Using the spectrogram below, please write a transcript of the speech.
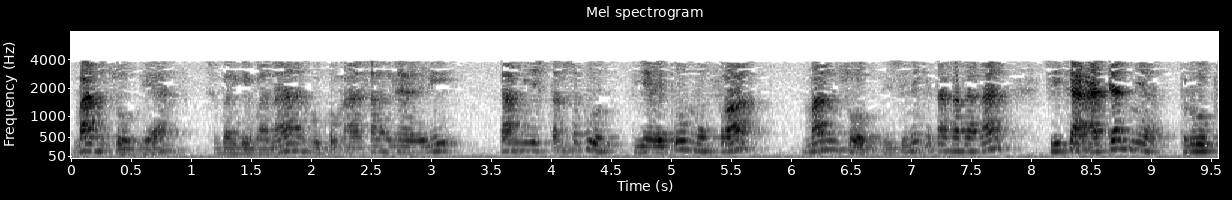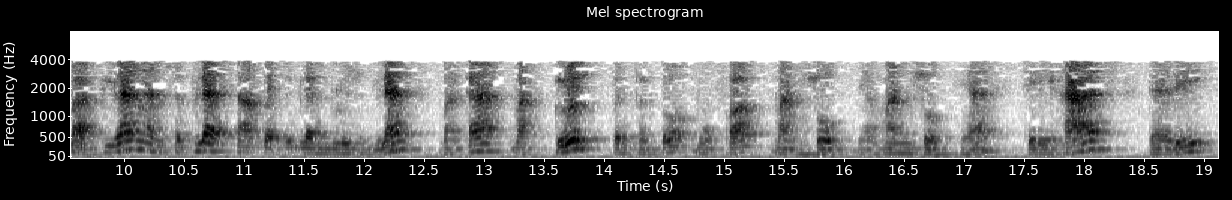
mansub ya sebagaimana hukum asal dari tamyiz tersebut. Dia itu mufrad mansub. Di sini kita katakan jika adatnya berupa bilangan 11 sampai 99 maka makdud berbentuk mufrad mansub. Ya mansub ya. Ciri khas dari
